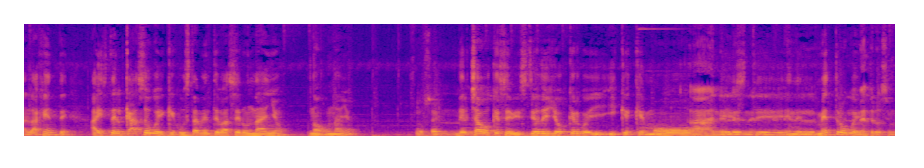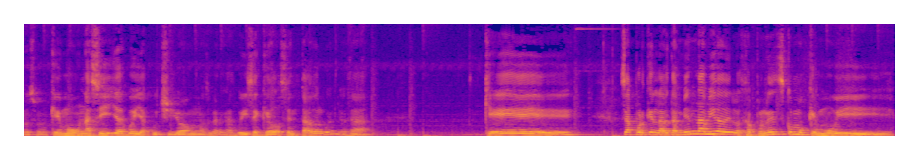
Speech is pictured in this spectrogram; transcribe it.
a, a la gente. Ahí está el caso, güey, que justamente va a ser un año, no, un año No sé. Mm. del chavo que se vistió de Joker, güey, y que quemó Ah, en el, en este, el, en el metro, en güey. el metro, sí, no sé. Quemó unas sillas, güey, y acuchilló a unos vergas, güey, y se quedó sentado el güey. O sea, que... O sea, porque la- también la vida de los japoneses es como que muy...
